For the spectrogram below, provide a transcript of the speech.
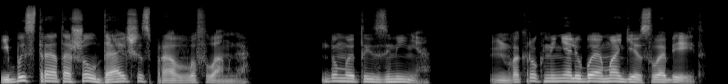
и быстро отошел дальше с правого фланга. Думаю, это из-за меня. Вокруг меня любая магия слабеет.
